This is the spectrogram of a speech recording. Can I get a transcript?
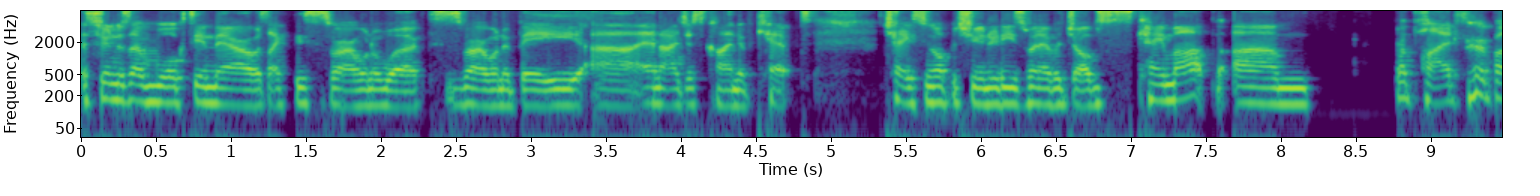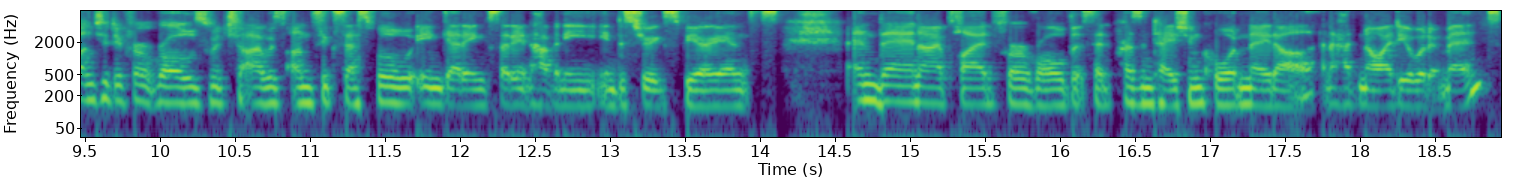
as soon as I walked in there, I was like, this is where I want to work. This is where I want to be. Uh, and I just kind of kept chasing opportunities whenever jobs came up. Um, applied for a bunch of different roles, which I was unsuccessful in getting because I didn't have any industry experience. And then I applied for a role that said presentation coordinator, and I had no idea what it meant.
